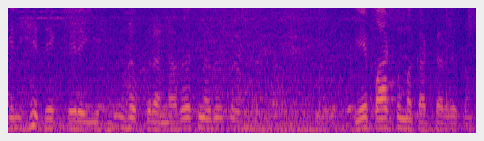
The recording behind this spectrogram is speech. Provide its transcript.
के लिए देखते रहिए। पूरा नर्वस नर्वस ये पार्ट को मैं कट कर देता हूँ।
